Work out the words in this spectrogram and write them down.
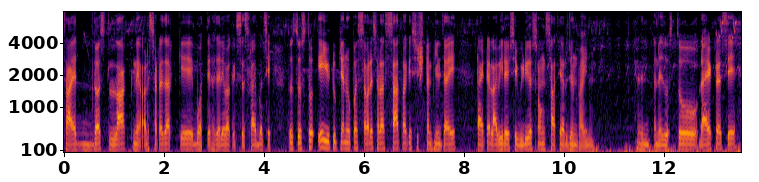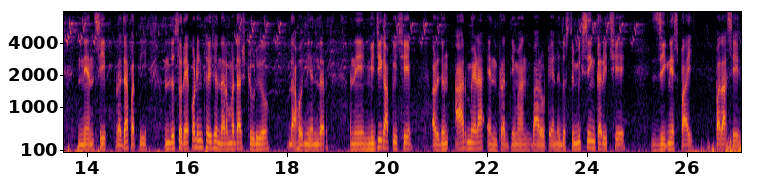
શાયદ દસ લાખ ને અડસઠ હજાર કે બોતેર હજાર એવા કંઈક સબસ્ક્રાઈબર છે. તો દોસ્તો, એ યુટ્યુબ ચેનલ ઉપર સવારે સાડા સાત વાગે સિસ્ટમ હિલ જાય ટાઇટલ આવી રહ્યું છે વીડિયો સોંગ સાથે અર્જુનભાઈનું. અને- દોસ્તો ડાયરેક્ટર છે નેન્સી પ્રજાપતિ. અને દોસ્તો રેકોર્ડિંગ થયું છે નર્મદા સ્ટુડિયો દાહોદની અંદર. અને મ્યુઝિક આપ્યું છે અર્જુન આર મેળા એન પ્રદ્યુમાન બારોટે. અને દોસ્તો મિક્સિંગ કરી છે જિગ્નેશભાઈ પલાસે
